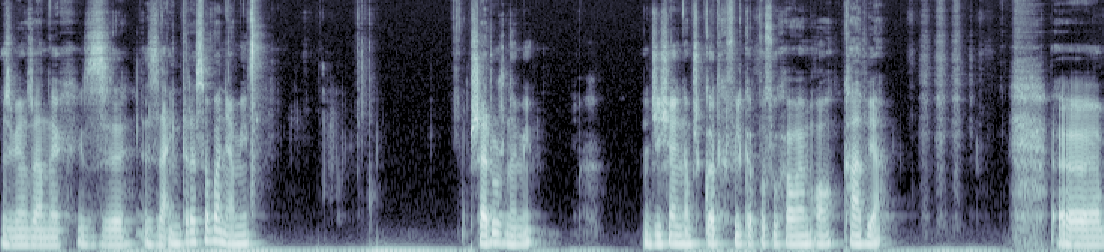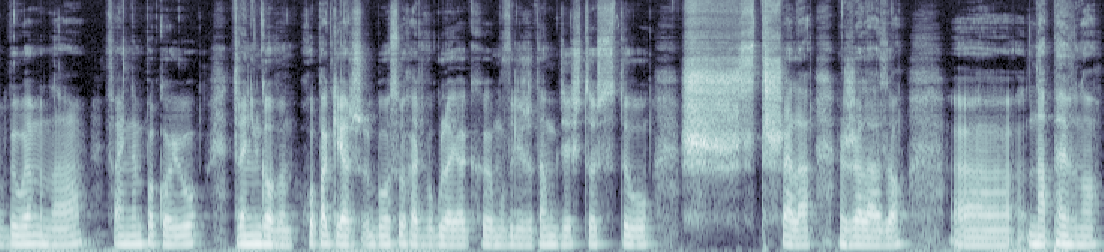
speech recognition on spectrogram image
związanych z zainteresowaniami przeróżnymi. Dzisiaj na przykład chwilkę posłuchałem o kawie. E, byłem na fajnym pokoju treningowym. Chłopaki aż było słychać w ogóle, jak mówili, że tam gdzieś coś z tyłu strzela żelazo. E, na pewno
